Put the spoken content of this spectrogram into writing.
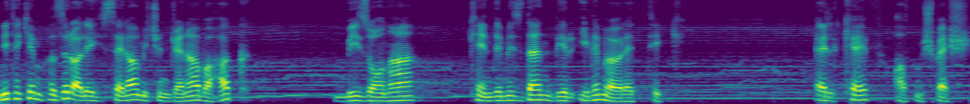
Nitekim Hızır aleyhisselam için Cenab-ı Hak, biz ona kendimizden bir ilim öğrettik. El-Kehf 65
